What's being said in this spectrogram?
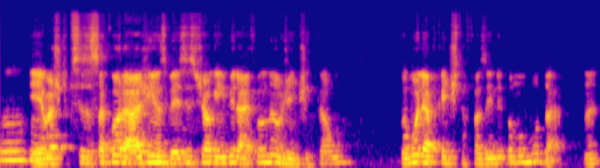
Uhum. E eu acho que precisa essa coragem, às vezes, de alguém virar e falar, não, gente, então vamos olhar para o que a gente está fazendo e vamos mudar, né?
